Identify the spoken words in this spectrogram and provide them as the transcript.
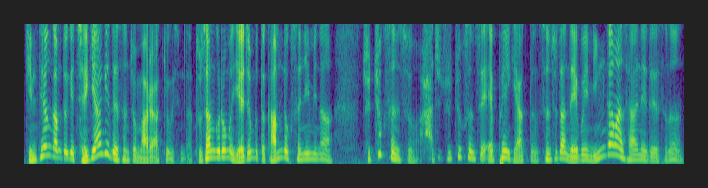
김태형 감독의 재계약에 대해서는 좀 말을 아끼고 있습니다. 두산 그룹은 예전부터 감독 선임이나 주축 선수, 아주 주축 선수의 FA 계약 등 선수단 내부의 민감한 사안에 대해서는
